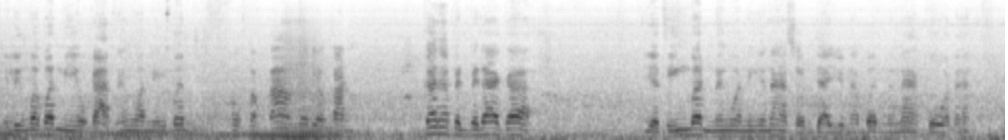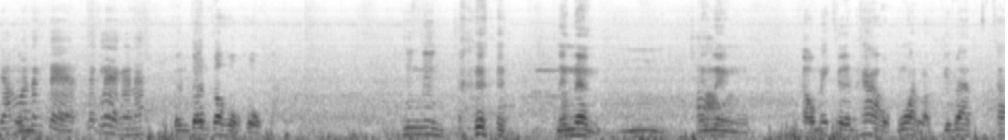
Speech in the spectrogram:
อย่าลืมว่าเบิ้ลมีโอกาสนะงวดนี้เบิ้ลหกกับเก้าตัวเดียวกัน ก็ถ้าเป็นไปได้ก็ อย่าทิ้งเบิ้ลนะงวันนี้ก็น่าสนใจอยู่นะเบิ้ลมันน่ากลัวนะ ย้ำมาตั้งแต่แรกๆแล้วนะเบื้องต้นก็หกหกหนึ่งหนึ่งหนึ่งหนึ่งอืมหนึ่งหนึ่งเขาไม่เกินห้าหกงวดหรอกคิดว่าถ้า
